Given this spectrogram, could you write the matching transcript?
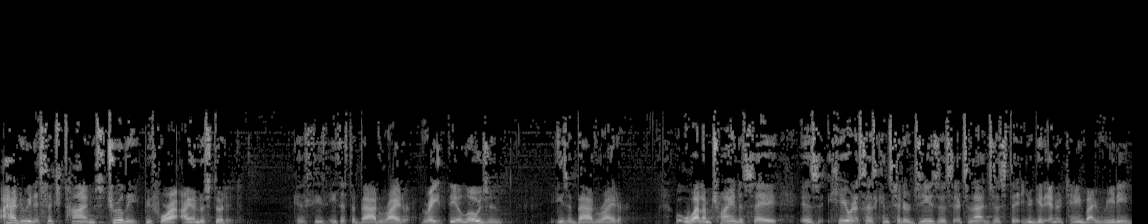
I had to read it six times, truly, before I, I understood it. Because he's, he's just a bad writer. Great theologian, he's a bad writer. What I'm trying to say is here when it says consider Jesus, it's not just that you get entertained by reading,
